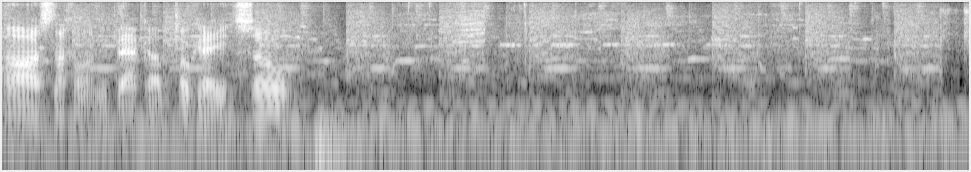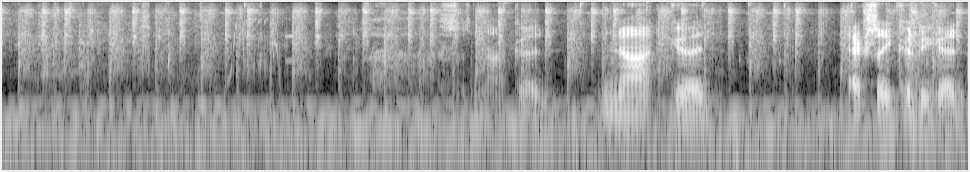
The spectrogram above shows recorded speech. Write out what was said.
Ah, it's not gonna let me back up. Okay, so. This is not good. Not good. Actually, it could be good.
